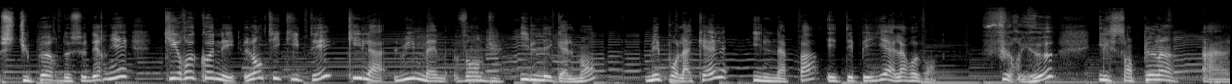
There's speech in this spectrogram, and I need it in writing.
Stupeur de ce dernier qui reconnaît l'antiquité qu'il a lui-même vendue illégalement, mais pour laquelle il n'a pas été payé à la revente. Furieux, il s'en plaint à un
